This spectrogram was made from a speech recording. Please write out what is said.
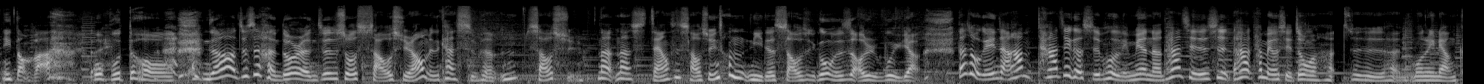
你懂吧？我不懂，你知道，就是很多人就是说少许，然后我每次看食谱，嗯，少许，那那怎样是少许？你道你的少许跟我的少许不一样。但是我跟你讲，他他这个食谱里面呢，他其实是他他没有写中文，很就是很模棱两可。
